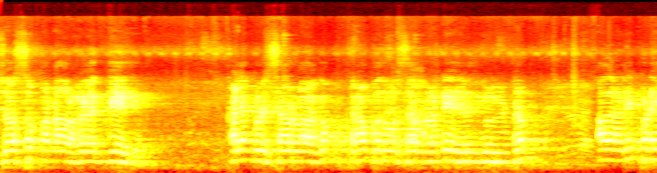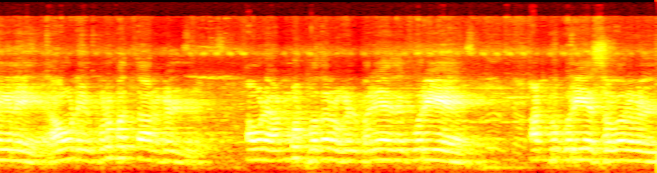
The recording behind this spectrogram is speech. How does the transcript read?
ஜோசப் அண்ணா அவர்களுக்கு கலைக்குழு சார்பாகவும் கிராமத்தோர் சார்பாக நன்றி தெரிவித்துக் கொள்கின்றோம். அதன் அடிப்படையிலே அவருடைய குடும்பத்தார்கள் அவருடைய அன்பு புதர்வர்கள் மரியாதைக்குரிய அன்புக்குரிய சகோதரர்கள்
